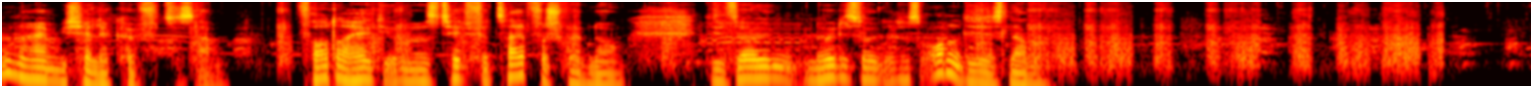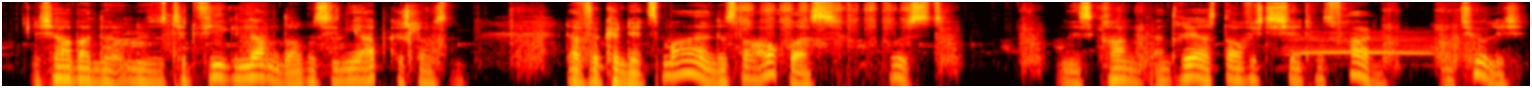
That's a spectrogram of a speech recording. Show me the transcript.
unheimlich helle Köpfe zusammen. Vater hält die Universität für Zeitverschwendung. Die sollen, Leute sollen etwas Ordentliches lernen. Ich habe an der Universität viel gelernt, aber sie nie abgeschlossen. Dafür könnt ihr jetzt malen, das ist doch auch was. Wusst. Und ist krank. Andreas, darf ich dich etwas fragen? Natürlich.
